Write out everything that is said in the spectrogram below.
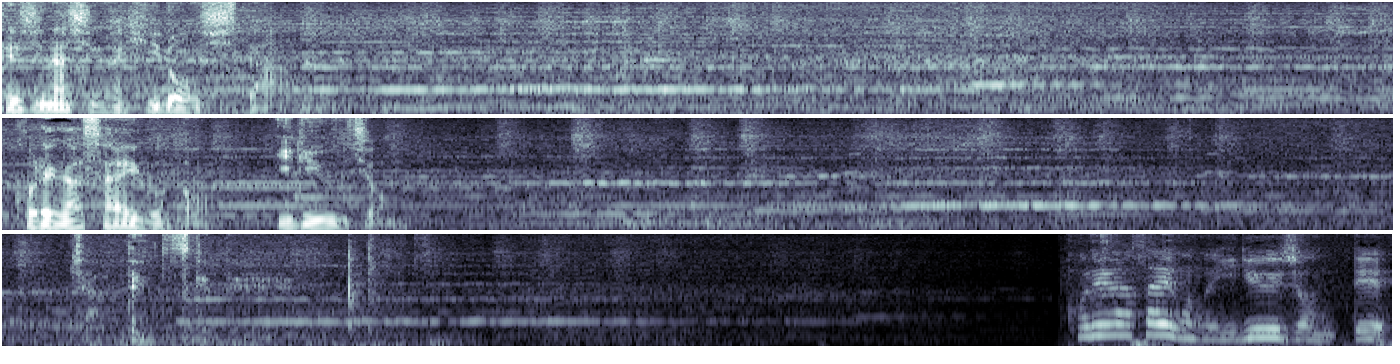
手品師が披露した。これが最後のイリュージョン。じゃあ電気つけて。これが最後のイリュージョンって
